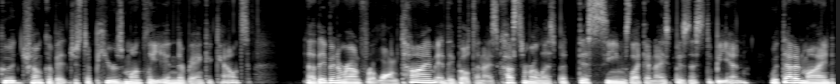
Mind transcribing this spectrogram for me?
good chunk of it just appears monthly in their bank accounts. Now, they've been around for a long time and they built a nice customer list, but this seems like a nice business to be in. With that in mind,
